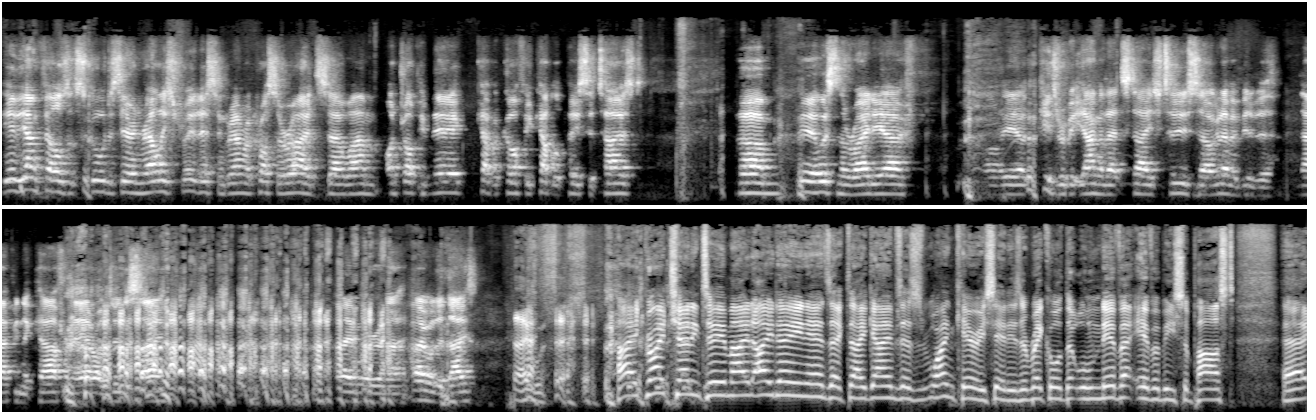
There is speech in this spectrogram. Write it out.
yeah, the young fella's at school just there in Raleigh Street, Essendon Grammar, across the road. So um, I drop him there, cup of coffee, couple of pieces of toast. Um, yeah, listen to the radio. Oh yeah, the kids are a bit young at that stage too, so I'm gonna have a bit of a nap in the car for an hour. I'll do the same. they were uh, they were the days. Hey, great chatting to you, mate. 18 Anzac Day games, as Wayne Carey said, is a record that will never, ever be surpassed. Uh,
